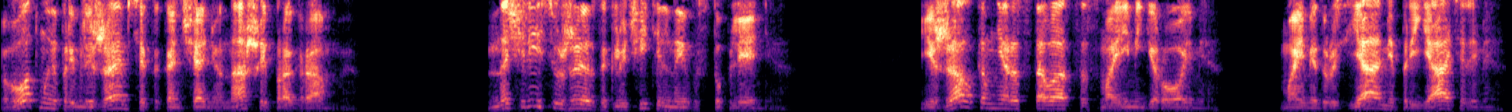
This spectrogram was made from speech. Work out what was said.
Вот мы и приближаемся к окончанию нашей программы. Начались уже заключительные выступления. И жалко мне расставаться с моими героями, моими друзьями, приятелями,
